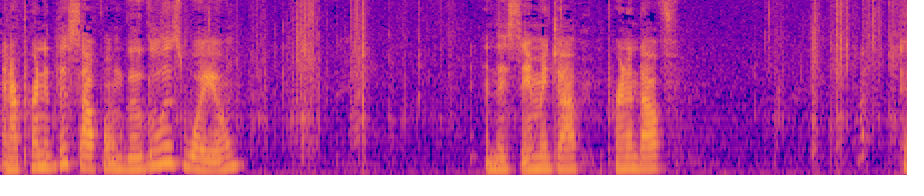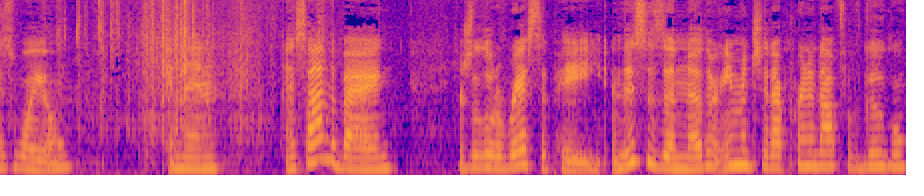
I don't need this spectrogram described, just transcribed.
And I printed this off on Google as well. And this image I printed off as well. And then inside the bag, there's a little recipe. And this is another image that I printed off of Google.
